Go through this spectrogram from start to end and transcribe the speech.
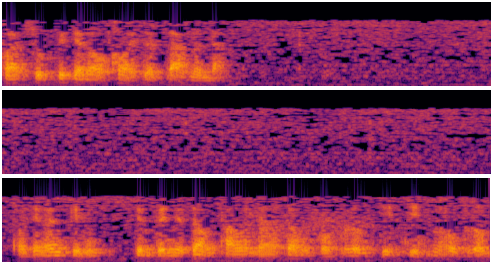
ความสุขที่จะรอคอยจะตามลำดับเพราะฉะนั้นจึงจำเป็นจะต้องภาวนาต้องอบรมจิตจิตมาอบรม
